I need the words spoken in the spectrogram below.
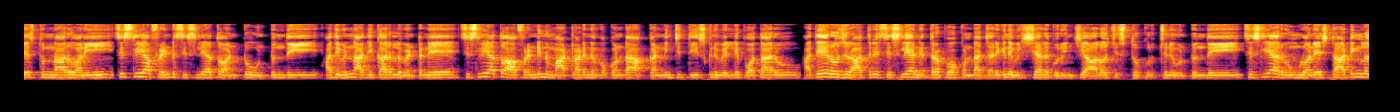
చేస్తున్నారు అని సిసిలియా ఫ్రెండ్ సిసిలియాతో అంటూ ఉంటుంది. అది విన్న అధికారులు వెంటనే సిసిలియాతో ఆ ఫ్రెండ్ని మాట్లాడనివ్వకుండా అక్కడి నుంచి తీసుకుని వెళ్ళిపోతారు అదే రోజు రాత్రి సిసిలియా నిద్రపోకుండా జరిగిన విషయాల గురించి ఆలోచిస్తూ కూర్చుని ఉంటుంది. సిసిలియా రూమ్లోనే స్టార్టింగ్లో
